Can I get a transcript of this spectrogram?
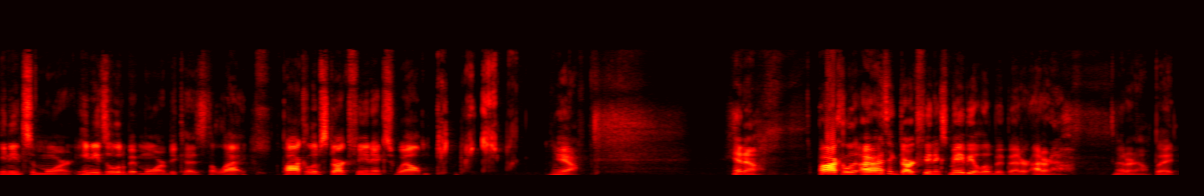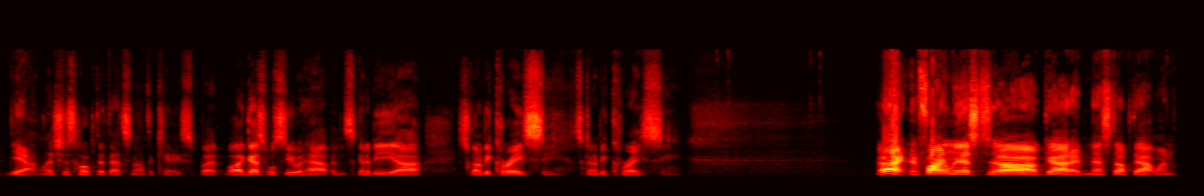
He needs some more. He needs a little bit more because the la- Apocalypse, Dark Phoenix. Well, yeah, you know, Apocalypse. I think Dark Phoenix maybe a little bit better. I don't know. I don't know, but yeah, let's just hope that that's not the case. But well, I guess we'll see what happens. It's gonna be uh, it's gonna be crazy. It's gonna be crazy. All right, and finally, that's oh god, I messed up that one.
